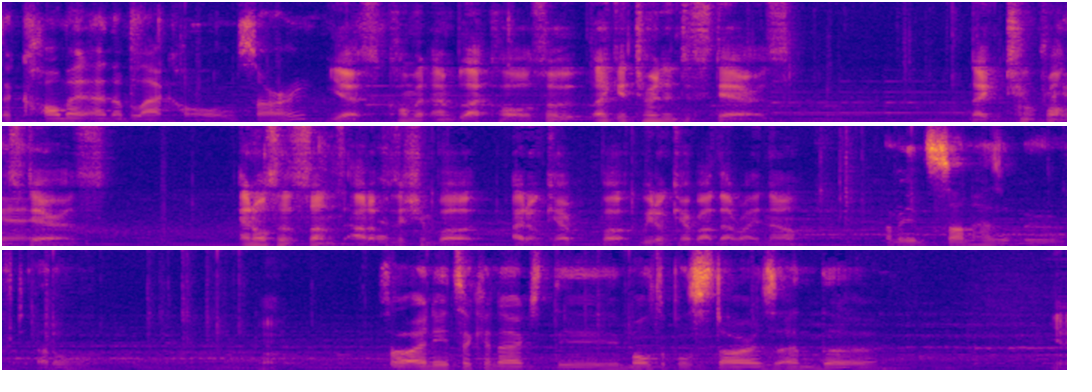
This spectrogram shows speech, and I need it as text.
The comet and the black hole, sorry? Yes, comet and black hole. So like it turned into stairs, like two pronged Okay. stairs. And also the sun's out of Yeah. position, but I don't care. But we don't care about that right now. I mean, sun hasn't moved at all. Well. So I need to connect the multiple stars and the. Yeah,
